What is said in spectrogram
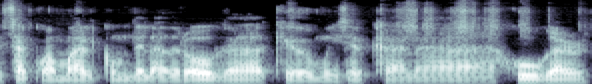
sacó a Malcolm de la droga, quedó muy cercana a Hugard.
